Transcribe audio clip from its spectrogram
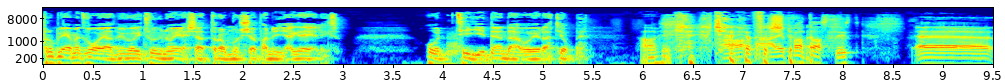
problemet var ju att vi var ju tvungna att ersätta dem och köpa nya grejer liksom. Och tiden där var ju rätt jobbig. Ja, det kan, kan ja, jag förstå. Det är fantastiskt. Uh,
